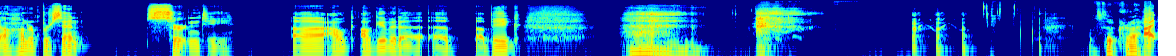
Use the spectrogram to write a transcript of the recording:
hundred percent certainty. Uh, I'll I'll give it a a, a big. I'm so crushed. I-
